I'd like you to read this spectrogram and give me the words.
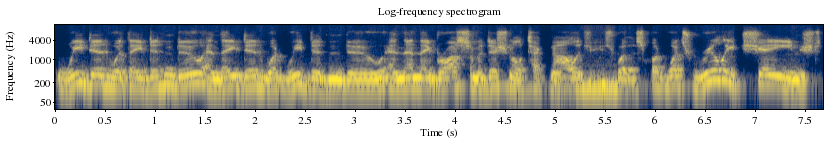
we did what they didn't do and they did what we didn't do. And then they brought some additional technologies with us. But what's really changed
